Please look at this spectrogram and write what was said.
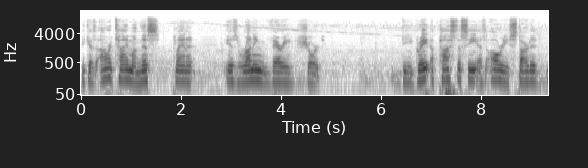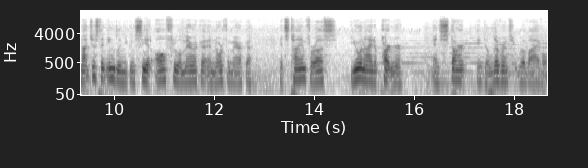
because our time on this planet is running very short. The great apostasy has already started, not just in England, you can see it all through America and North America. It's time for us, you and I, to partner and start a deliverance revival.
